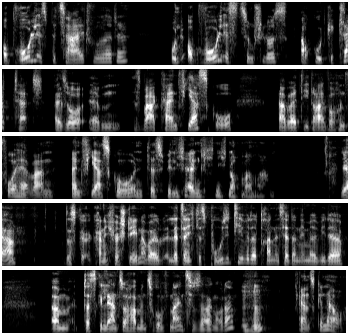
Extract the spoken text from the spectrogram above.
obwohl es bezahlt wurde und obwohl es zum Schluss auch gut geklappt hat. Also ähm, es war kein Fiasko, aber die drei Wochen vorher waren ein Fiasko und das will ich eigentlich nicht nochmal machen. Ja, das kann ich verstehen, aber letztendlich das Positive daran ist ja dann immer wieder, ähm, das gelernt zu haben, in Zukunft Nein zu sagen, oder? Mhm. Ganz genau.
